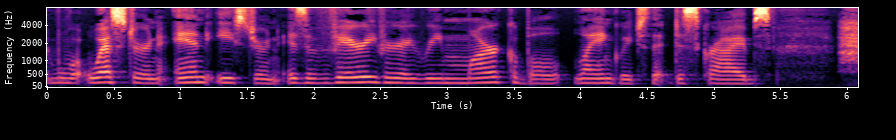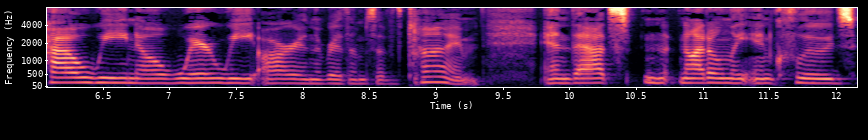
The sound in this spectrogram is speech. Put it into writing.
Western and Eastern is a very, very remarkable language that describes how we know where we are in the rhythms of time. And that's n- not only includes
